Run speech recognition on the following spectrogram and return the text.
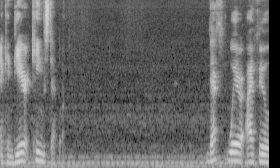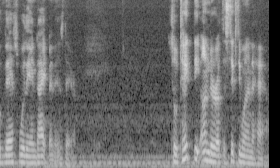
and can D'Eriq King step up? That's where I feel that's where the indictment is there. So take the under of the 61 and a half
